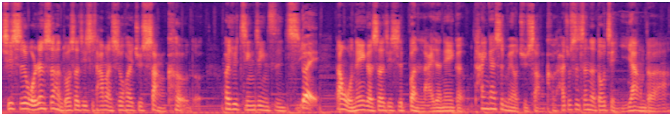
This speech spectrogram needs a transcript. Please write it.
其实我认识很多设计师，他们是会去上课的，会去精进自己。。对，但我那个设计师本来的那个，他应该是没有去上课，他就是真的都剪一样的啊。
